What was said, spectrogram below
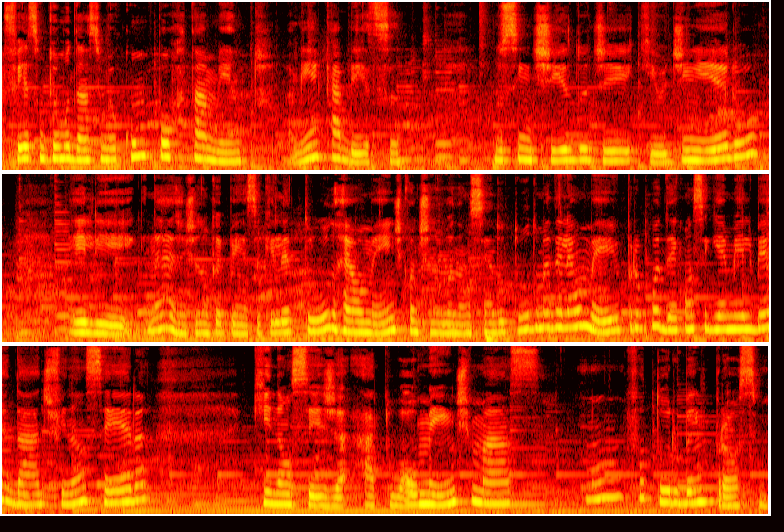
fez com que eu mudasse o meu comportamento, a minha cabeça, no sentido de que o dinheiro ele, né, a gente nunca pensa que ele é tudo, realmente continua não sendo tudo, mas ele é um meio para eu poder conseguir a minha liberdade financeira, que não seja atualmente, mas num futuro bem próximo.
